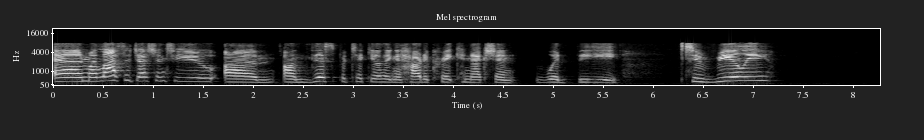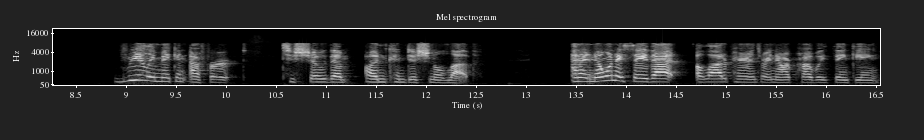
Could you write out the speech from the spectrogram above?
And my last suggestion to you um, on this particular thing and how to create connection would be to really, really make an effort to show them unconditional love. And I know when I say that, a lot of parents right now are probably thinking,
